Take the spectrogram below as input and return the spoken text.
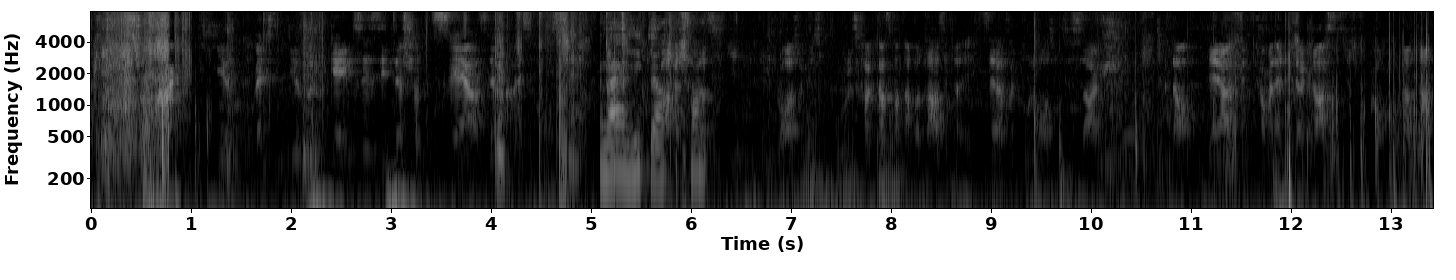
Okay, ich muss schon sagen, hier, wenn ich hier so im Game sehe, sieht der schon sehr, sehr nice aus. Nein, sieht ja auch schon. Dass ihn im Brawl nicht ultra krass aber da sieht er echt sehr, sehr cool aus, muss ich sagen. Genau, der, kann man entweder gratis bekommen oder dann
